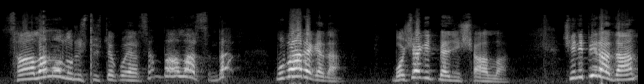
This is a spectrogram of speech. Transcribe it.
Sağlam olur üst üste koyarsan bağlarsın da mübarek adam. Boşa gitmez inşallah. Şimdi bir adam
